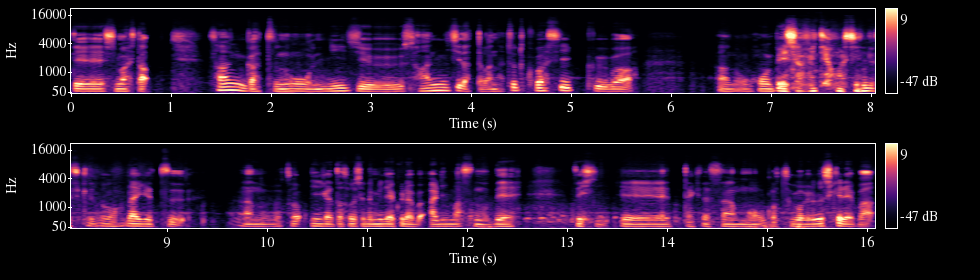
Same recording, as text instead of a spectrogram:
定しました。3月の23日だったかな。ちょっと詳しくはあのホームページを見てほしいんですけど 来月あの新潟ソーシャルメディアクラブありますので是非、えー、滝田さんもご都合よろしければ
